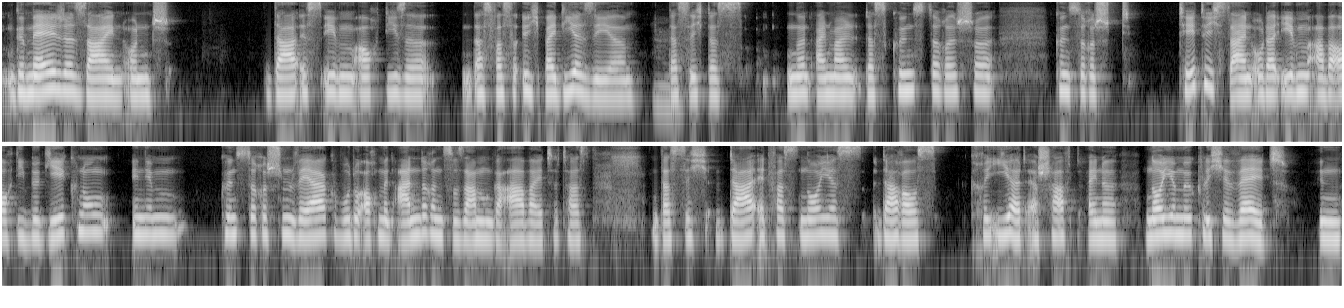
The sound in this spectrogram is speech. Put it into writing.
Gemälde sein und da ist eben auch diese das, was ich bei dir sehe, mhm. dass sich das ne, einmal das künstlerische, künstlerisch tätig sein oder eben aber auch die Begegnung in dem künstlerischen Werk, wo du auch mit anderen zusammengearbeitet hast, dass sich da etwas Neues daraus kreiert, erschafft, eine neue mögliche Welt in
